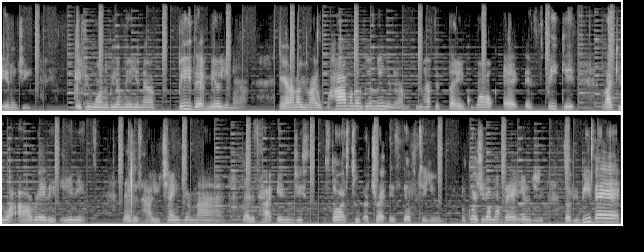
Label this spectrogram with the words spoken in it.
energy. If you want to be a millionaire, be that millionaire. And I know you're like, well, how am I going to be a millionaire? You have to think, walk, act, and speak it like you are already in it. That is how you change your mind. That is how energy starts to attract itself to you. Of course, you don't want bad energy. So if you be bad,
